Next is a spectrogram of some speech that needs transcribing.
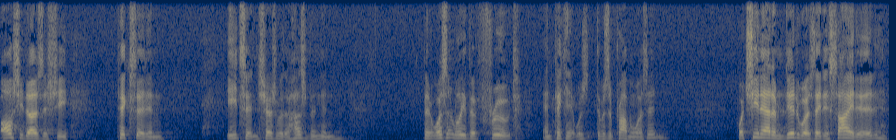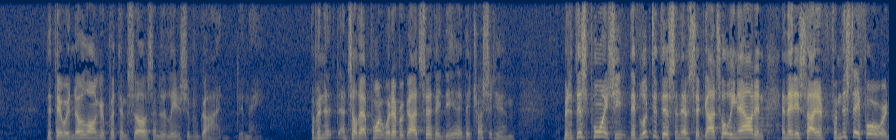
all she does is she picks it and eats it and shares it with her husband. And, but it wasn't really the fruit and picking it was there was a problem, was it? What she and Adam did was they decided that they would no longer put themselves under the leadership of God, didn't they? Up until that point, whatever God said, they did. They trusted Him. But at this point, she, they've looked at this and they've said, God's holding out, and, and they decided from this day forward,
